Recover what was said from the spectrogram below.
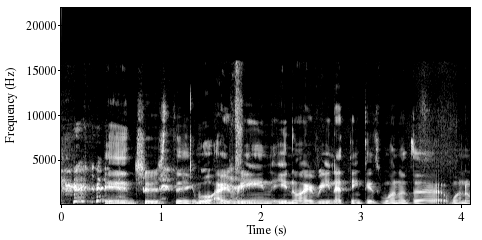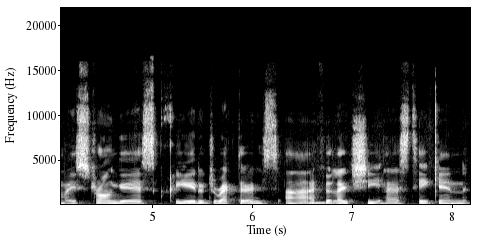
Interesting. Well, Irene, you know, Irene, I think is one of the one of my strongest creative directors. Uh, I feel like she has taken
